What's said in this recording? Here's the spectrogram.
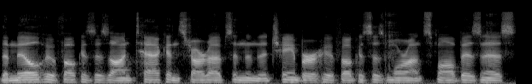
the mill who focuses on tech and startups, and then the chamber who focuses more on small business.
